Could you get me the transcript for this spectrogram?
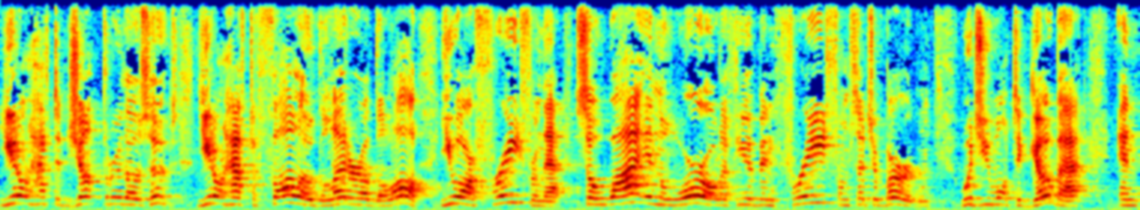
You don't have to jump through those hoops. You don't have to follow the letter of the law. You are freed from that. So, why in the world, if you have been freed from such a burden, would you want to go back and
